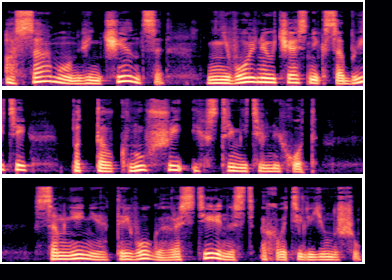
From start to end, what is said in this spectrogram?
а сам он, Винченцо, невольный участник событий, подтолкнувший их стремительный ход. Сомнения, тревога, растерянность охватили юношу.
